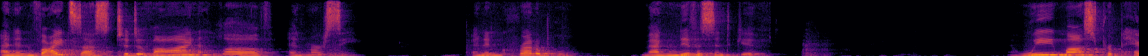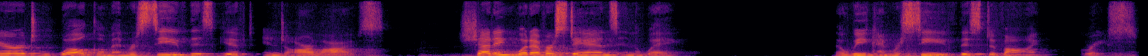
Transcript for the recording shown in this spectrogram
and invites us to divine love and mercy. An incredible, magnificent gift. And we must prepare to welcome and receive this gift into our lives, shedding whatever stands in the way, that we can receive this divine grace.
